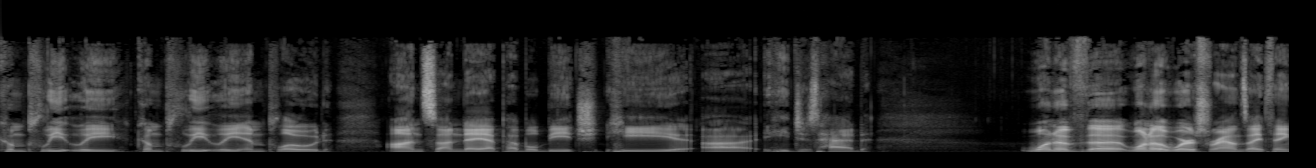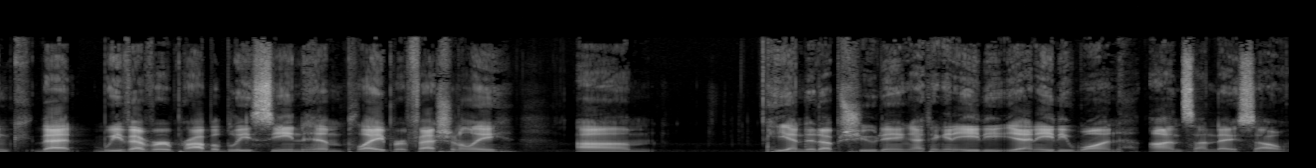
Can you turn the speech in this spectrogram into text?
completely, completely implode on Sunday at Pebble Beach. He uh, he just had one of the one of the worst rounds I think that we've ever probably seen him play professionally. Um, he ended up shooting I think an 80 yeah an 81 on Sunday so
